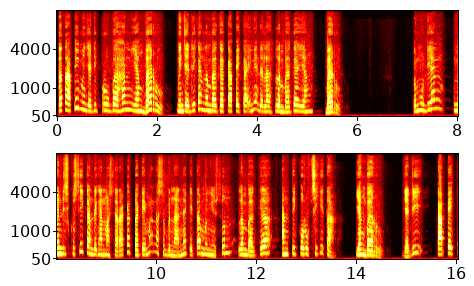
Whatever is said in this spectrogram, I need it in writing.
tetapi menjadi perubahan yang baru, menjadikan lembaga KPK ini adalah lembaga yang baru. Kemudian mendiskusikan dengan masyarakat bagaimana sebenarnya kita menyusun lembaga anti korupsi kita yang baru. Jadi KPK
